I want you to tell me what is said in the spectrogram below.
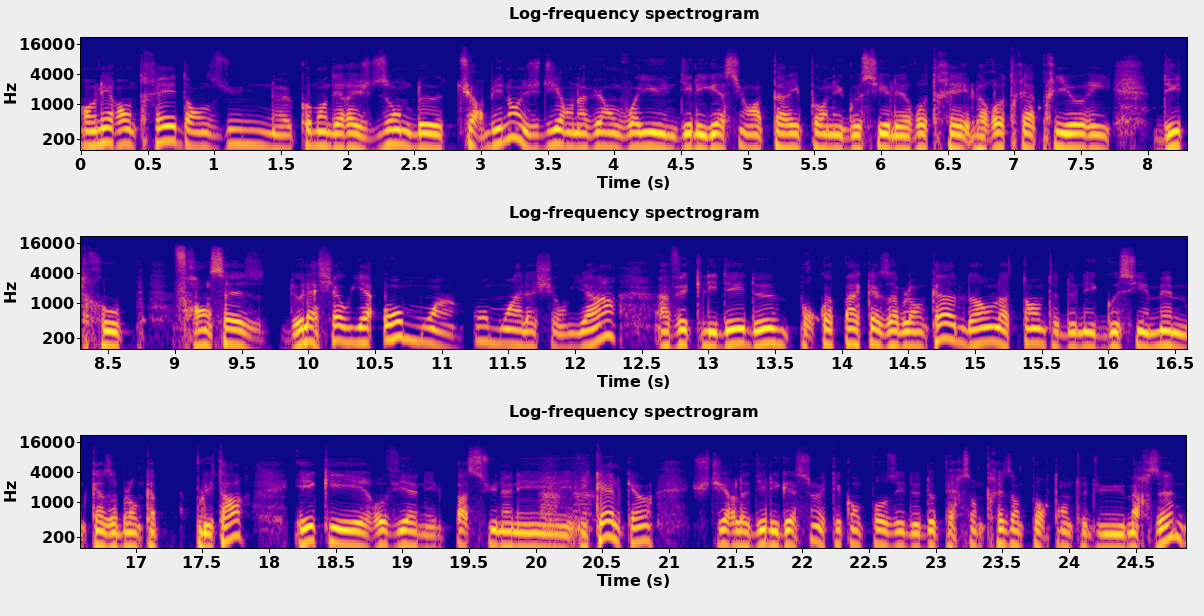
on est rentré dans une, comment dirais-je, zone de turbulence. Je dis, on avait envoyé une délégation à Paris pour négocier le retrait a priori des troupes françaises de la Chaouia, au moins, au moins la Chaouia, avec l'idée de pourquoi pas Casablanca, dans l'attente de négocier même Casablanca plus tard et qui reviennent. Ils passent une année et quelques. hein. Je dire, la délégation était composée de deux personnes très importantes du Marzen,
